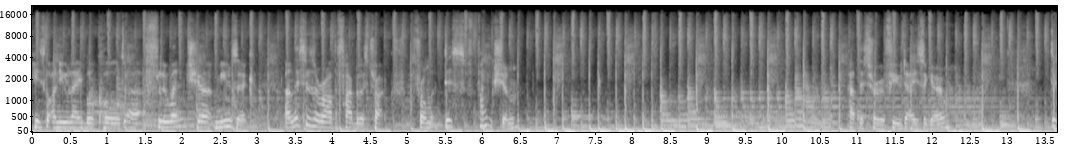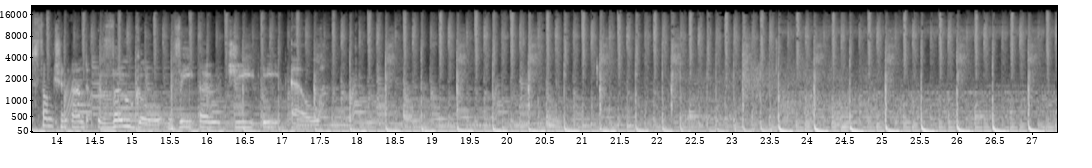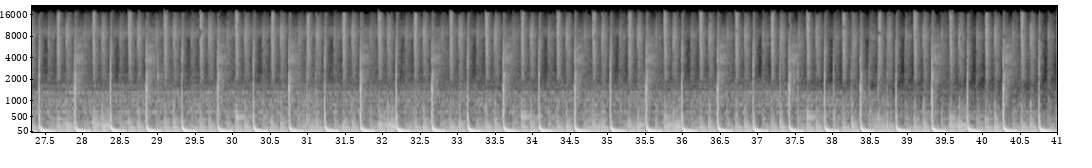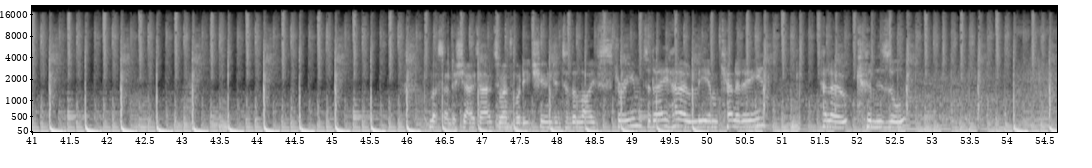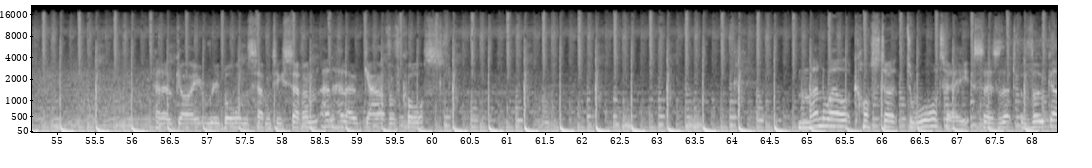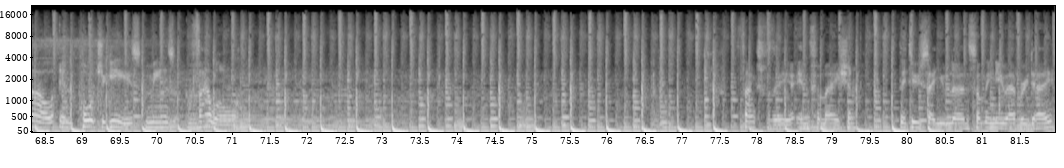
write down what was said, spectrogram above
He's got a new label called uh, Fluentia Music, and this is a rather fabulous track from Disfunktion. Had this through a few days ago. Disfunktion and Vogel, V O G E L. shout out to everybody tuned into the live stream today. Hello, Liam Kennedy. Hello, Knizzle. Hello, Guy Reborn77. And hello, Gav, of course. Manuel Costa Duarte says that vogal in Portuguese means vowel. The information. They do say you learn something new every day.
